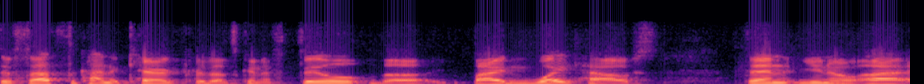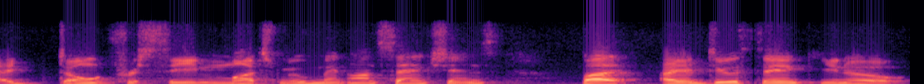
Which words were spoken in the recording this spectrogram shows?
if that's the kind of character that's going to fill the Biden White House, then you know I, I don't foresee much movement on sanctions. But I do think you know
